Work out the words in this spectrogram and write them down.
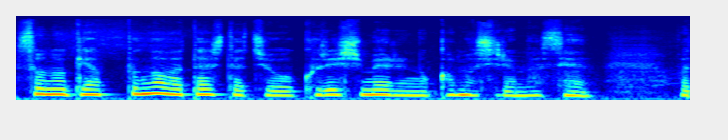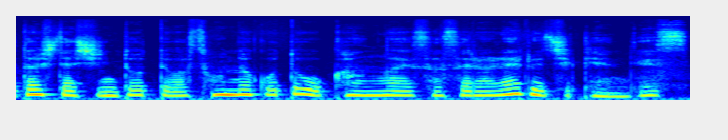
そのギャップが私たちを苦しめるのかもしれません。私たちにとってはそんなことを考えさせられる事件です。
